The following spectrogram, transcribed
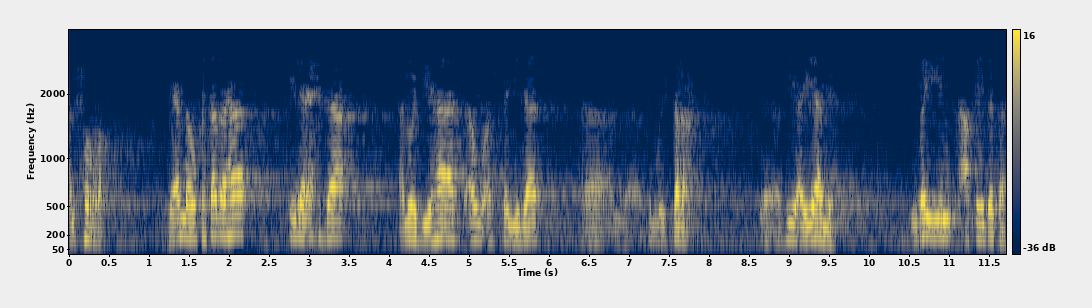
الحرة. لأنه كتبها إلى إحدى الوجيهات أو السيدات آه، في المجتمع آه، في أيامه. يبين عقيدته.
